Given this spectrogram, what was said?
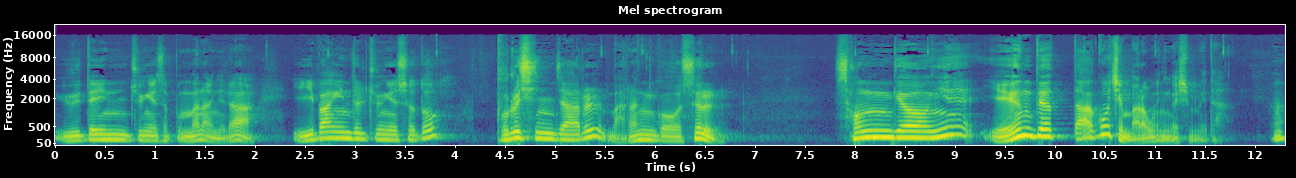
유대인 중에서뿐만 아니라 이방인들 중에서도 부르신 자를 말한 것을 성경에 예언되었다고 지금 말하고 있는 것입니다. 어?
